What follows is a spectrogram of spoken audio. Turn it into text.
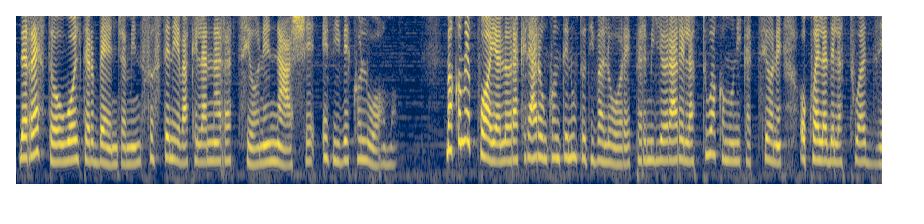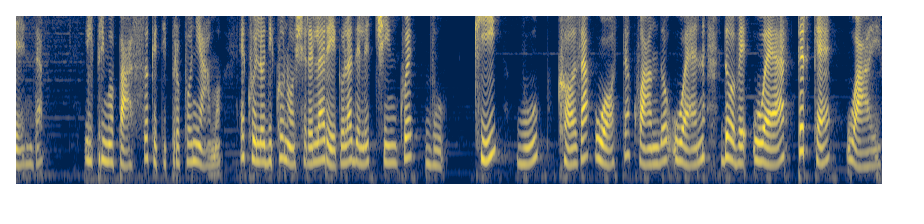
Del resto Walter Benjamin sosteneva che la narrazione nasce e vive con l'uomo. Ma come puoi allora creare un contenuto di valore per migliorare la tua comunicazione o quella della tua azienda? Il primo passo che ti proponiamo è quello di conoscere la regola delle 5 V chi, who, cosa, what, quando, when, dove, where, perché, why.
